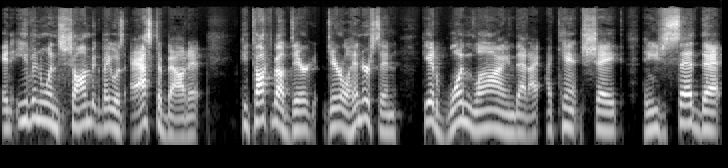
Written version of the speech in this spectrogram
and even when Sean McVay was asked about it, he talked about Darrell Henderson. He had one line that I, I can't shake, and he just said that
